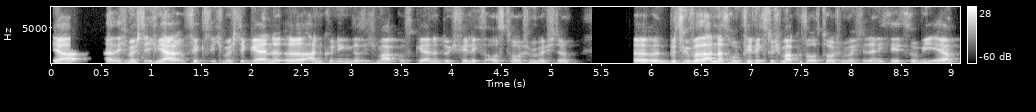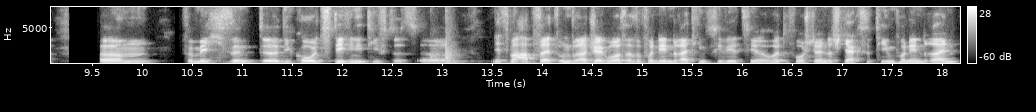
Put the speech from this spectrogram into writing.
Ja, also ich möchte, ich, ja, fix, ich möchte gerne äh, ankündigen, dass ich Markus gerne durch Felix austauschen möchte. Äh, beziehungsweise andersrum Felix durch Markus austauschen möchte, denn ich sehe es so wie er. Ähm, für mich sind äh, die Colts definitiv das, äh, jetzt mal abseits unserer Jaguars, also von den drei Teams, die wir jetzt hier heute vorstellen, das stärkste Team von den dreien.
